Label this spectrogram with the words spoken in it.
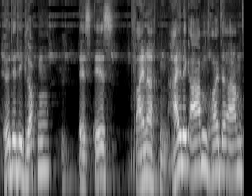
Hört ihr die Glocken? Es ist Weihnachten, Heiligabend heute Abend.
